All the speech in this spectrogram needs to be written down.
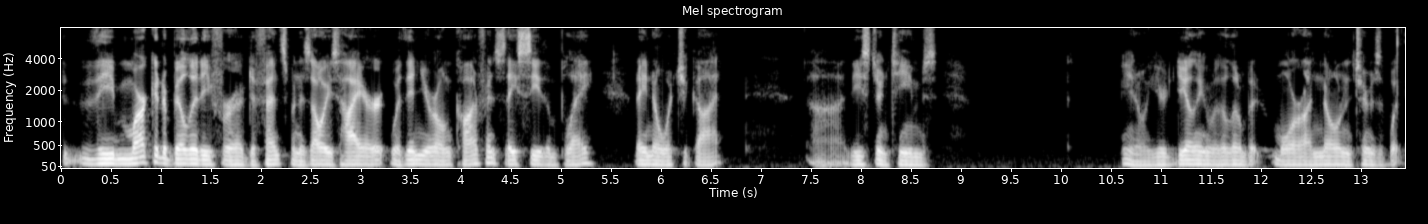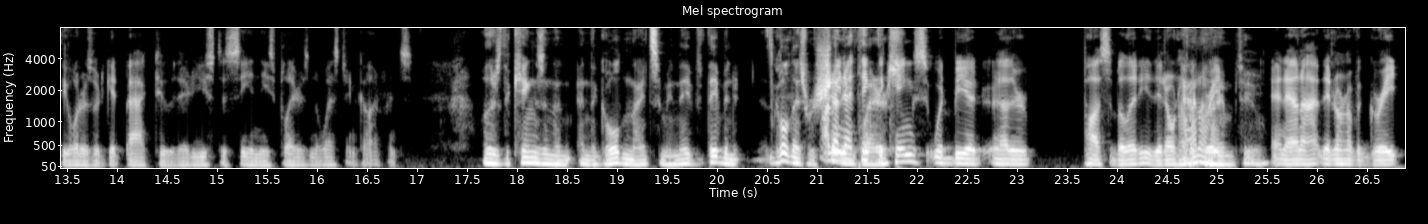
The marketability for a defenseman is always higher within your own conference. They see them play. They know what you got. Uh, the Eastern teams, you know, you're dealing with a little bit more unknown in terms of what the Oilers would get back to. They're used to seeing these players in the Western Conference. Well, there's the Kings and the and the Golden Knights. I mean, they've they've been the Golden Knights were I shedding mean, I think players. the Kings would be a, another possibility. They don't have Anaheim a too. great and Anaheim. They don't have a great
